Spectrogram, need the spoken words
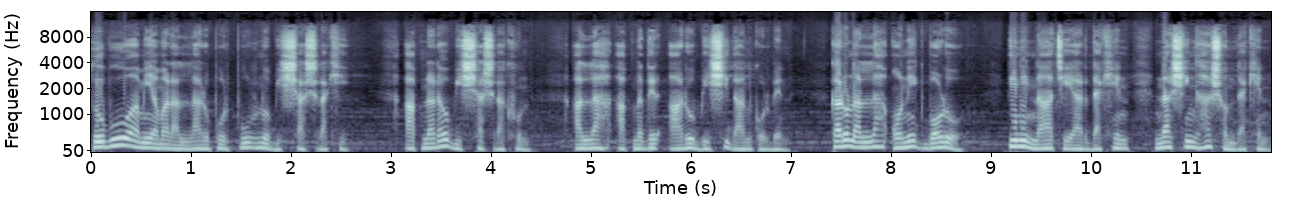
তবুও আমি আমার আল্লাহর ওপর পূর্ণ বিশ্বাস রাখি। আপনারাও বিশ্বাস রাখুন, আল্লাহ আপনাদের আরও বেশি দান করবেন। কারণ আল্লাহ অনেক বড়। তিনি না চেয়ার দেখেন, না সিংহাসন দেখেন,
